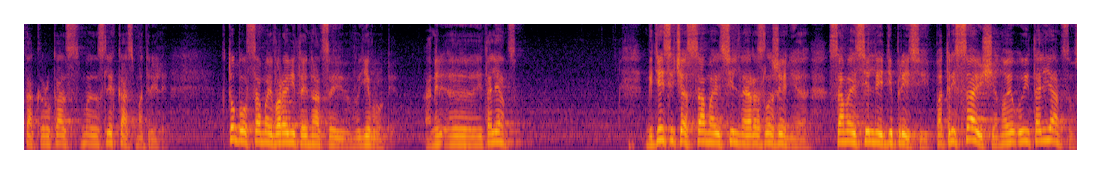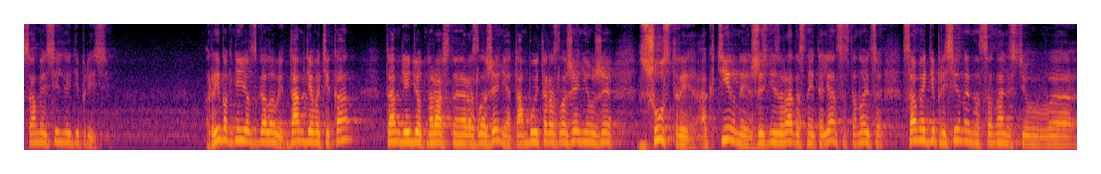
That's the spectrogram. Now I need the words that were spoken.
так рука слегка смотрели. Кто был самой воровитой нацией в Европе? Амер... Э, итальянцы. Где сейчас самое сильное разложение, самые сильные депрессии? Потрясающе, но и у итальянцев самые сильные депрессии. Рыба гниет с головы. Там, где Ватикан, там, где идет нравственное разложение, там будет разложение уже шустрые, активные, жизнерадостные итальянцы становятся самой депрессивной национальностью в э,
